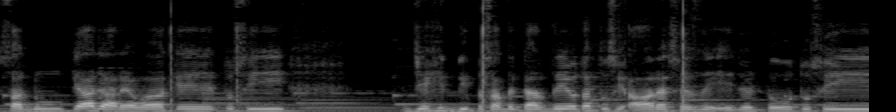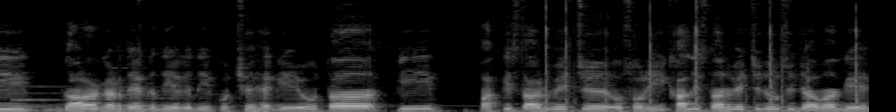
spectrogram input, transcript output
ਸਾਨੂੰ ਕਿਹਾ ਜਾ ਰਿਹਾ ਵਾ ਕਿ ਤੁਸੀਂ ਜੇ ਹਿੰਦੀ ਪਸੰਦ ਕਰਦੇ ਹੋ ਤਾਂ ਤੁਸੀਂ ਆਰਐਸਐਸ ਦੇ ਏਜੰਟ ਹੋ, ਤੁਸੀਂ ਗਾਲਾਂ ਕੱਢਦੇ ਆ ਗੰਦੀਆਂ ਗੰਦੀਆਂ ਕੁਝ ਹੈਗੇ ਹੋ, ਤਾਂ ਕੀ ਪਾਕਿਸਤਾਨ ਵਿੱਚ, ਉਹ ਸੌਰੀ ਖਾਲਿਸਤਾਨ ਵਿੱਚ ਜੋ ਅਸੀਂ ਜਾਵਾਂਗੇ,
